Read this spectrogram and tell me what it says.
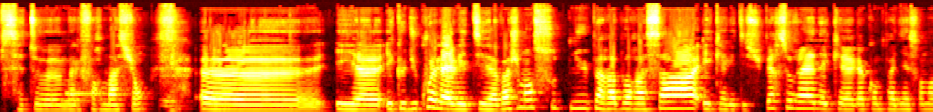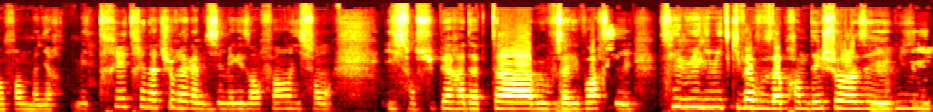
cette euh, malformation. Euh, et, euh, et, que du coup elle avait été vachement soutenue par rapport à ça et qu'elle était super sereine et qu'elle accompagnait son enfant de manière mais très très naturelle. Elle me disait mais les enfants ils sont ils sont super adaptables. Vous allez voir c'est c'est lui limite qui va vous apprendre des choses. Et lui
